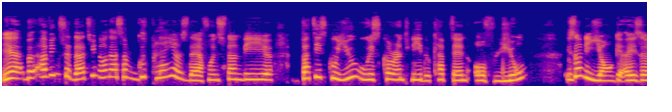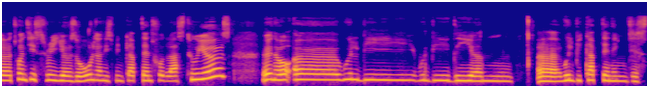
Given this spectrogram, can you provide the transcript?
Yeah, but having said that, you know, there are some good players there. For instance, the uh, Baptiste Couilloud, who is currently the captain of Lyon, is only young. He's uh, 23 years old and he's been captain for the last two years. You know, uh, will be will be the um, uh, will be captaining this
